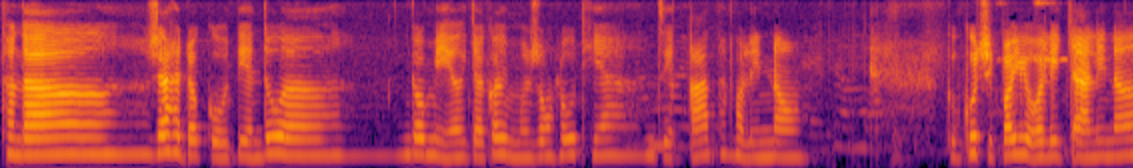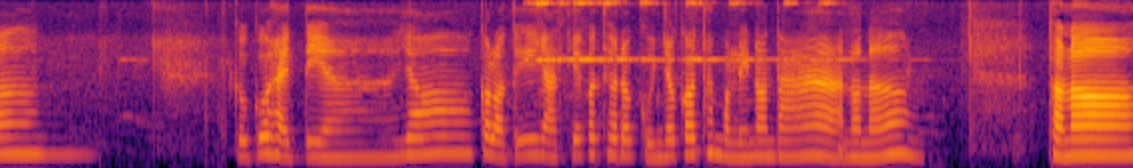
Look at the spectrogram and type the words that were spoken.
Thằng ta ra hai đôi cổ tiền đua gấu miệng cháu có gì muốn rong lú thia gì cá tham mà linh nó cứ cô chỉ bao nhiêu linh trả linh nó. Cô cô hai tiền do có lọ tí nhà thiệt có theo đâu cổ cho có tham mà linh non ta nó nó. Thằng nó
